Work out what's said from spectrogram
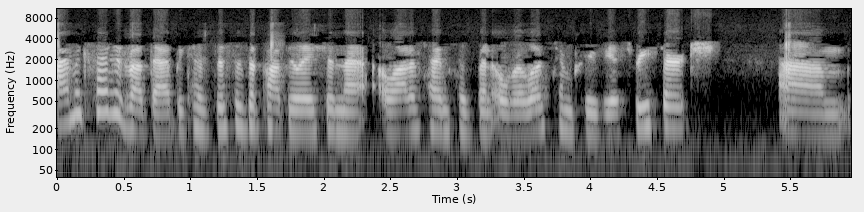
I'm excited about that because this is a population that a lot of times has been overlooked in previous research. Um,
